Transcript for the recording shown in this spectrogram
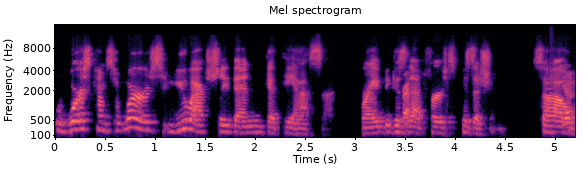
worst comes to worst, you actually then get the asset right? Because right. of that first position. So yeah.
